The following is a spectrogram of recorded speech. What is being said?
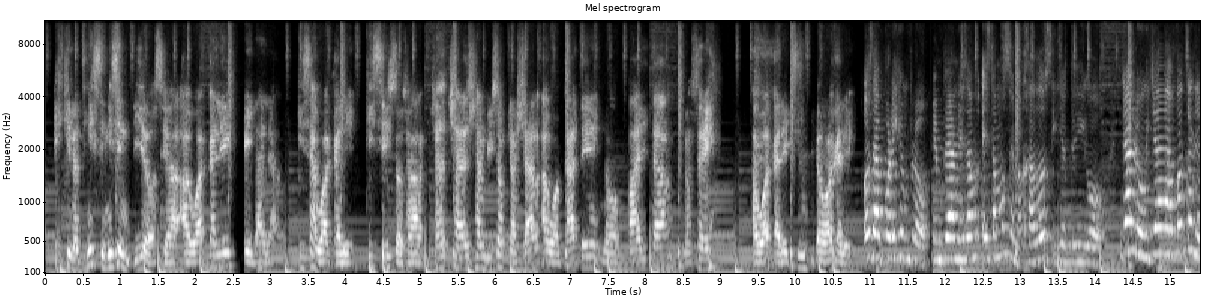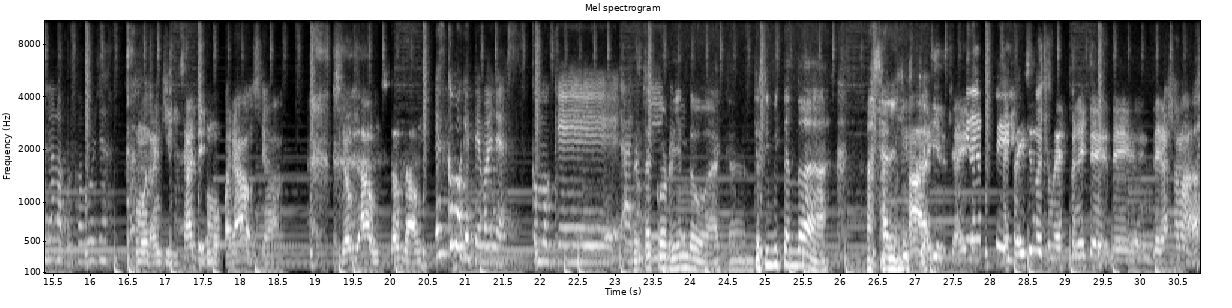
Es que no tiene ese- ni sentido, o sea, aguacale, el ala. ¿Qué es aguacale? ¿Qué es eso? O sea, ya, ya, ya empiezo a flashear aguacate, no, palta, no sé. Aguacale, ¿qué significa aguacale? O sea, por ejemplo, en plan, estamos, enojados y yo te digo, ya, Luke, ya, aguacale el ala, por favor, ya. Como tranquilizarte, como parar, o sea, slow down, slow down. Es como que te vayas. Como que aquí... Te está corriendo acá. Te estoy invitando a, a salirte. Ah, irte, ahí. Me Tirarte. está diciendo que me desconecte de, de la llamada.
